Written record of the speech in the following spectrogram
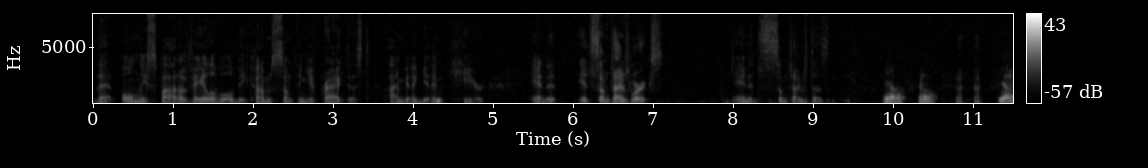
that only spot available becomes something you've practiced. I'm gonna get him here, and it it sometimes works, and it sometimes doesn't. Yeah, yeah, yeah.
